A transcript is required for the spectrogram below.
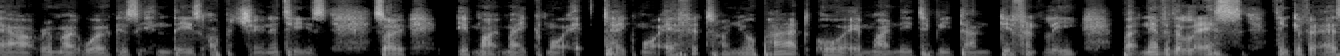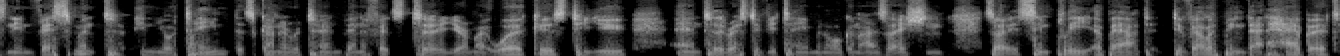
our remote workers in these opportunities. So it might make more take more effort on your part, or it might need to be done differently. But nevertheless, think of it as an investment in your team that's going to return benefits to your remote workers, to you, and to the rest of your team and organization. So it's simply about developing that habit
